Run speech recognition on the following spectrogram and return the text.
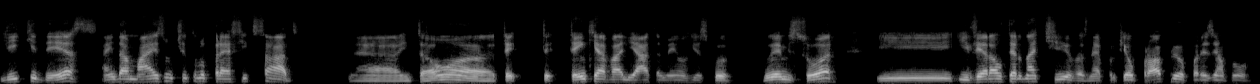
liquidez, ainda mais um título pré-fixado. Né? Então, uh, tem que avaliar também o risco do emissor e, e, ver alternativas, né? Porque o próprio, por exemplo,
